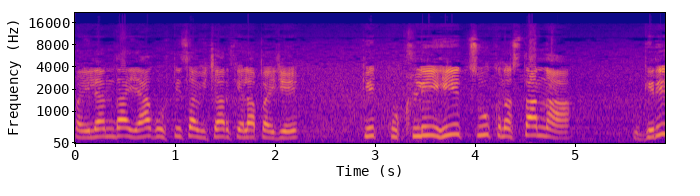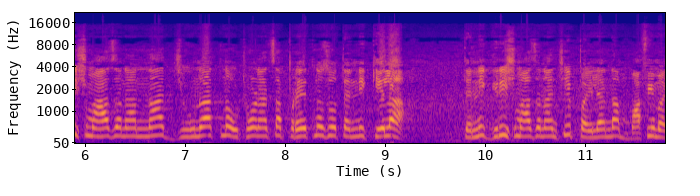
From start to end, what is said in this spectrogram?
पहिल्यांदा या गोष्टीचा विचार केला पाहिजे की कुठलीही चूक नसताना गिरीश महाजनांना जीवनातनं उठवण्याचा प्रयत्न जो त्यांनी केला त्यांनी गिरीश महाजनांची पहिल्यांदा माफी मागितली.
